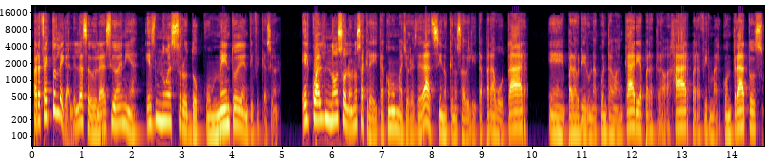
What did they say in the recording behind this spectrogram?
Para efectos legales, la cédula de ciudadanía es nuestro documento de identificación, el cual no solo nos acredita como mayores de edad, sino que nos habilita para votar, eh, para abrir una cuenta bancaria, para trabajar, para firmar contratos,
